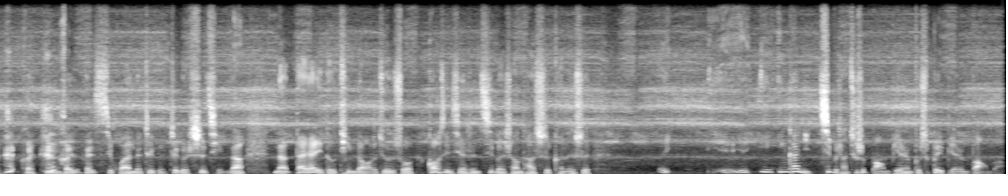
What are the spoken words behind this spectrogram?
很很很很喜欢的这个这个事情。那那大家也都听到了，就是说高兴先生基本上他是可能是呃应应应该你基本上就是绑别人，不是被别人绑吧？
